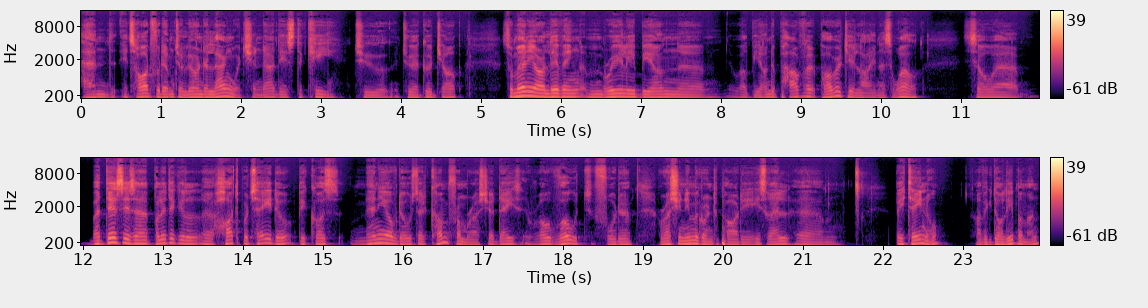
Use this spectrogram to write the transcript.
and it's hard for them to learn the language, and that is the key to to a good job. So many are living really beyond uh, well beyond the pover- poverty line as well. So uh, but this is a political uh, hot potato because many of those that come from Russia they ro- vote for the Russian Immigrant Party, Israel um, Beitenu, Avigdor Lieberman,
